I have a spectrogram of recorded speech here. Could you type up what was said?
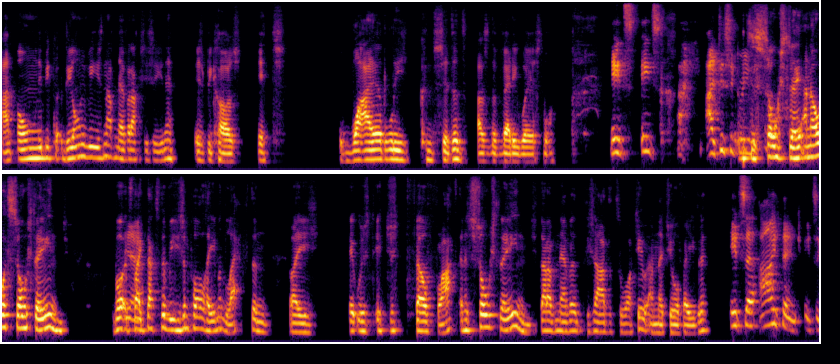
and only because the only reason I've never actually seen it is because it's widely considered as the very worst one. It's it's I disagree is so strange. I know it's so strange, but it's Yeah. like that's the reason Paul Heyman left, and like it was, it just fell flat, and it's so strange that I've never decided to watch it, and that's your favorite. It's a I think it's a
